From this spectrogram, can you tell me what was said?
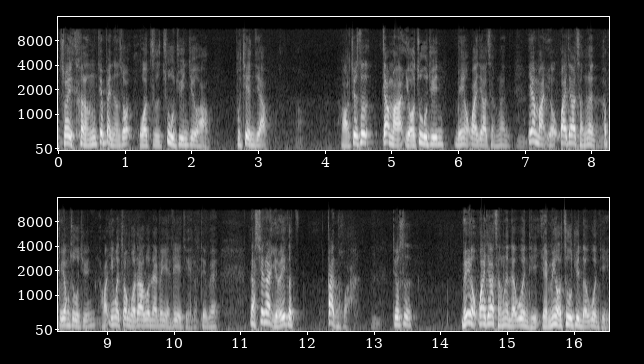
所以可能就变成说我只驻军就好，不建交。好，就是要么有驻军，没有外交承认；要么有外交承认，而不用驻军。好，因为中国大陆那边也裂解了，对不对？那现在有一个办法，就是没有外交承认的问题，也没有驻军的问题，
